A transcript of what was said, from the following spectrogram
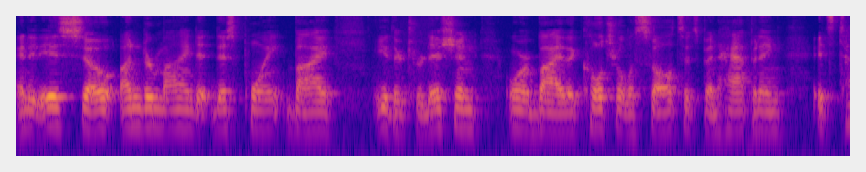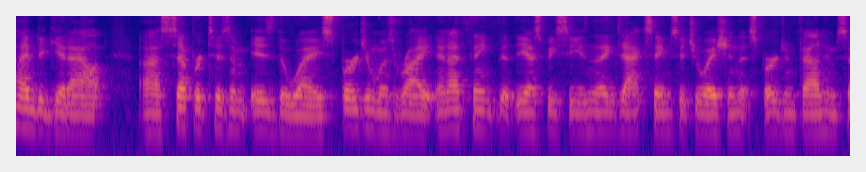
and it is so undermined at this point by either tradition or by the cultural assaults that's been happening. It's time to get out. Uh, separatism is the way. Spurgeon was right, and I think that the SBC is in the exact same situation that Spurgeon found himself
